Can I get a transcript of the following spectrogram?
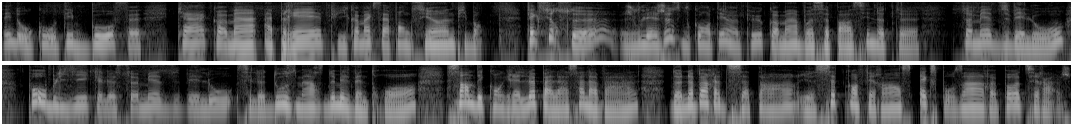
Tu sais, au côté bouffe, euh, quand, comment, après, puis comment que ça fonctionne, puis bon. Fait que sur ce, je voulais juste vous conter un peu comment va se passer notre sommet du vélo. Pas oublier que le sommet du vélo, c'est le 12 mars 2023. Centre des congrès Le Palace à Laval. De 9h à 17h, il y a sept conférences, exposants, repas, tirage.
